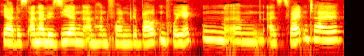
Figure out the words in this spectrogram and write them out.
ja, das Analysieren anhand von gebauten Projekten ähm, als zweiten Teil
